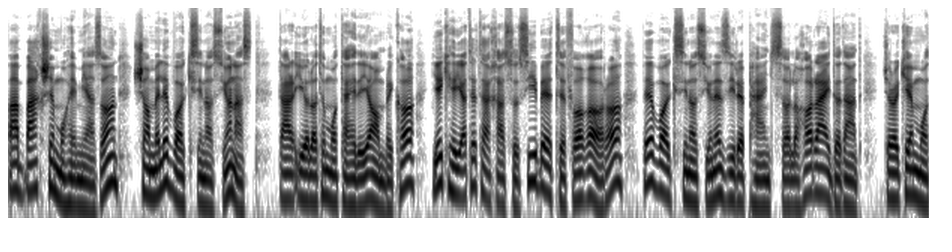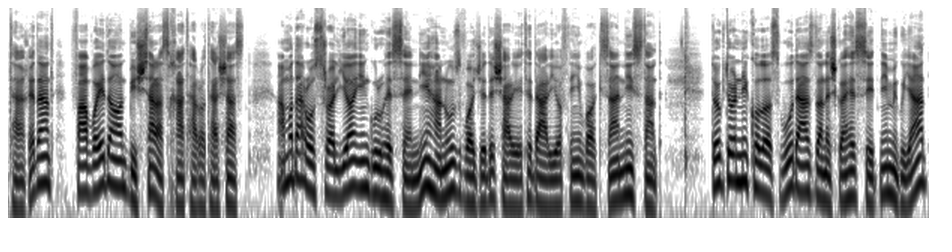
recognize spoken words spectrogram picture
و بخش مهمی از آن شامل واکسیناسیون است. در ایالات متحده آمریکا یک هیئت تخصصی به اتفاق آرا به واکسیناسیون زیر پنج ساله ها رأی دادند چرا که معتقدند فواید آن بیشتر از خطراتش است اما در استرالیا این گروه سنی هنوز واجد شرایط دریافت این واکسن نیستند دکتر نیکولاس وود از دانشگاه سیدنی می‌گوید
